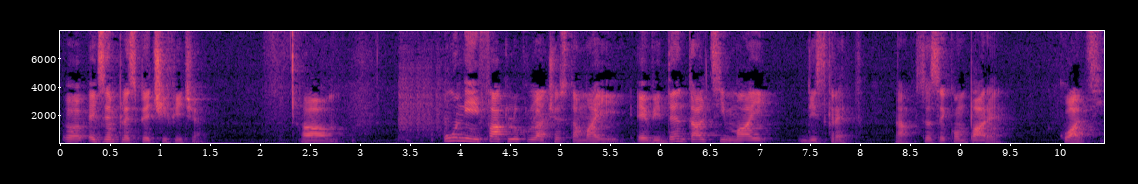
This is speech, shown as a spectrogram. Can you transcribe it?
uh, exemple specifice. Uh, unii fac lucrul acesta mai evident, alții mai discret. Da? Să se compare cu alții.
